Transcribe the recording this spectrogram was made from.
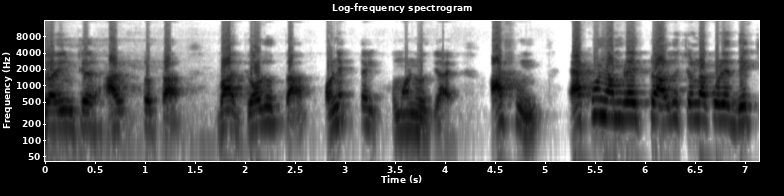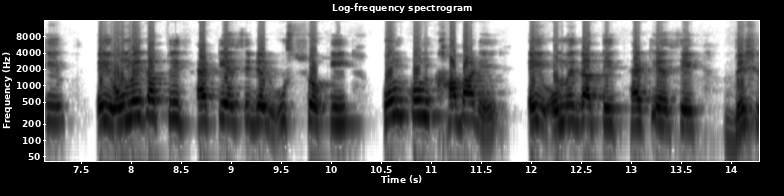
জয়েন্টের আলসতা বা জড়তা অনেকটাই কমানো যায়। আসুন, এখন আমরা একটু আলোচনা করে দেখি এই ওমেগা থ্রি ফ্যাটি অ্যাসিডের উৎস কি, কোন কোন খাবারে এই ওমেগা থ্রি ফ্যাটি অ্যাসিড বেশি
